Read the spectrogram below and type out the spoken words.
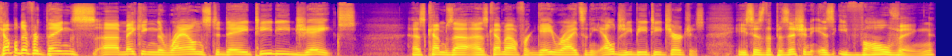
couple different things uh, making the rounds today. TD Jakes has comes out uh, has come out for gay rights in the LGBT churches. He says the position is evolving.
